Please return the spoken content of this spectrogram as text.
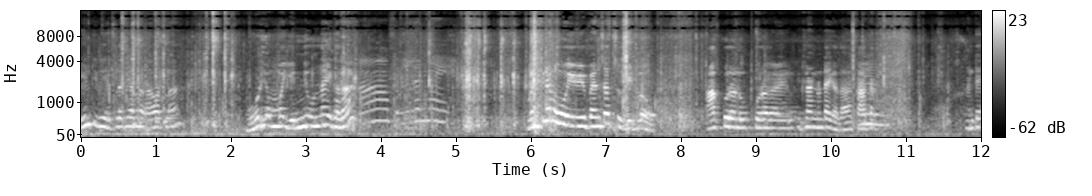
ఏంటి ఇది ఎట్లా తీయాలో రావట్లా? ఓడి అమ్మ ఎన్ని ఉన్నాయి కదా? మంచిగా నువ్వు ఇవి పెంచవచ్చు వీటిలో. ఆకుకూరలు కూరగాయలు ఇట్లాంటివి ఉంటాయి కదా కాకర. అంటే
